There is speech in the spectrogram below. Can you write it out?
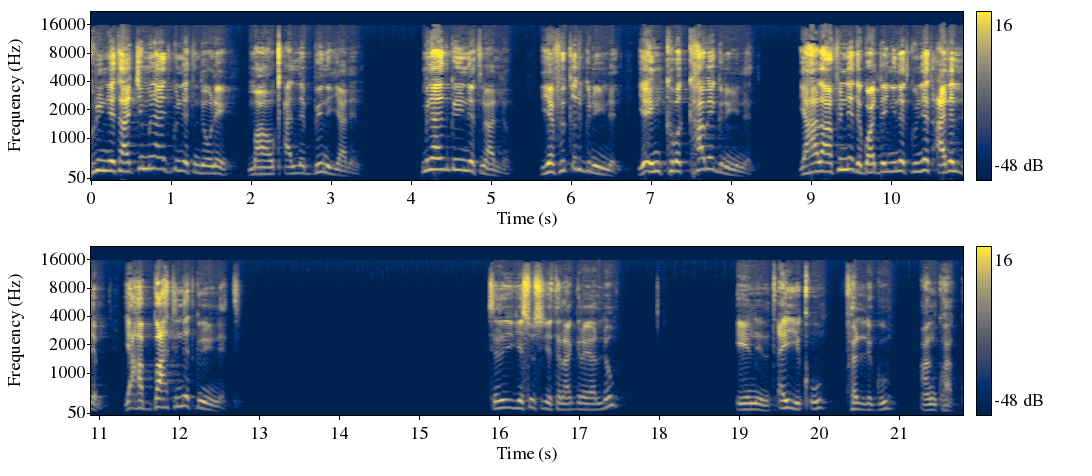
ግንኙነታችን ምን አይነት ግንኙነት እንደሆነ ማወቅ አለብን እያለን ምን አይነት ግንኙነት ነው አለው የፍቅር ግንኙነት የእንክብካቤ ግንኙነት የኃላፊነት የጓደኝነት ግንኙነት አይደለም የአባትነት ግንኙነት። ስለዚህ ኢየሱስ እየተናገረ ያለው ይህንን ጠይቁ ፈልጉ አንኳኩ።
